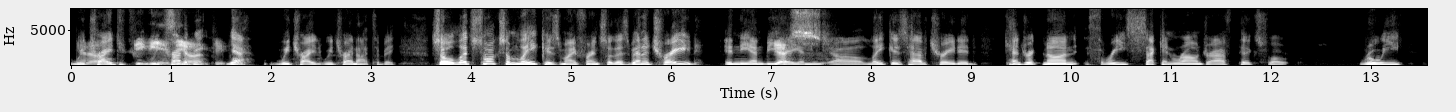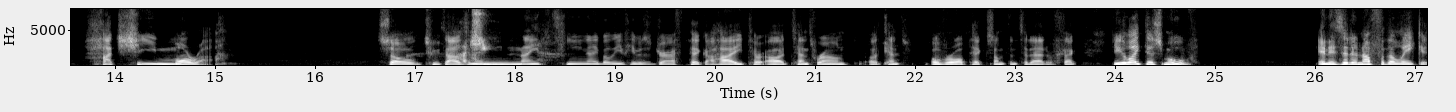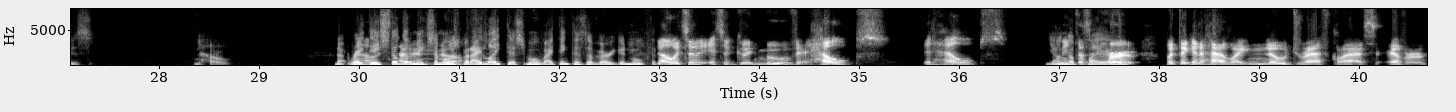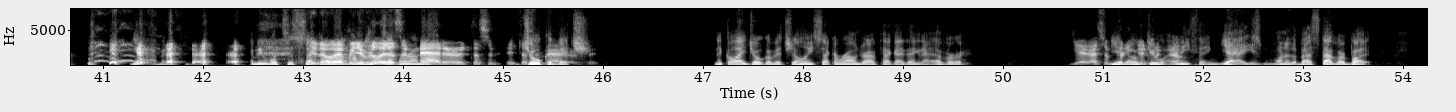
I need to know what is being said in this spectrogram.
We know, tried to be we try to be, people. yeah. We tried we try not to be. So let's talk some Lakers, my friend. So there's been a trade in the NBA, Yes. and uh, Lakers have traded Kendrick Nunn three second round draft picks for Rui Hachimura. So 2019, I believe he was a draft pick, a high ter- uh, 10th round, a 10th overall pick, something to that effect. Do you like this move? And is it enough for the Lakers? No, No, right? No, they still got to make some moves, but I like this move. I think this is a very good move for them. no, it's a it's a good move. It helps. It helps. I Younger mean, it doesn't player. hurt, but they're gonna have like no draft class ever. Yeah, I mean, I mean, what's the second? you know, I mean, How it really doesn't matter. It doesn't. It doesn't matter, Djokovic. but- Nikolai Djokovic, the only second round draft pick I think that ever Yeah, that's a you pretty know good do one, anything. Yeah, he's one of the best ever. But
